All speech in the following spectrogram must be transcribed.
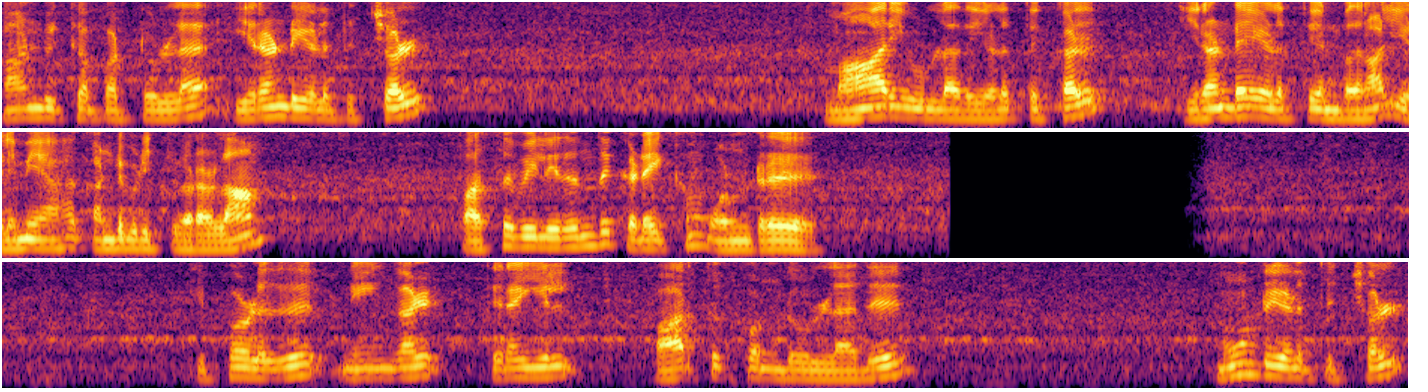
காண்பிக்கப்பட்டுள்ள இரண்டு எழுத்துச்சொல் மாறி உள்ளது எழுத்துக்கள். இரண்டே எழுத்து என்பதனால் எளிமையாக கண்டுபிடித்து வரலாம். பசுவிலிருந்து கிடைக்கும் ஒன்று. இப்பொழுது நீங்கள் திரையில் பார்த்து கொண்டுள்ளது மூன்று எழுத்துச் சொல்.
